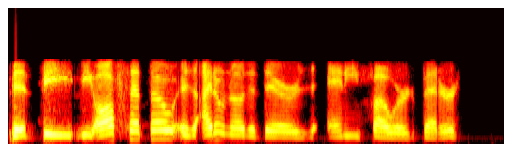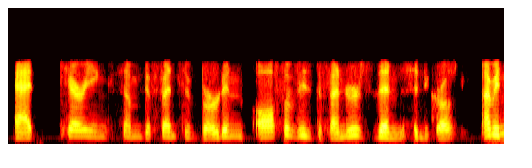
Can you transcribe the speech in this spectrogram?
The the the offset though is I don't know that there's any forward better at carrying some defensive burden off of his defenders than Sidney Crosby. I mean,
